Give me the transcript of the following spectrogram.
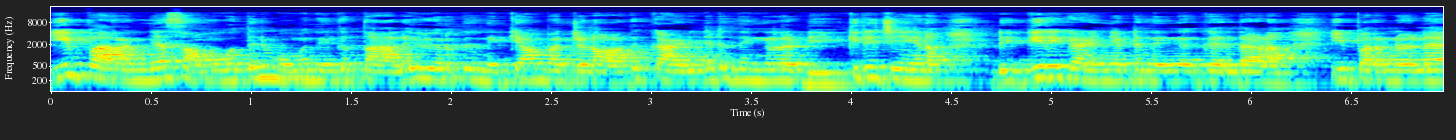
ഈ പറഞ്ഞ സമൂഹത്തിന് മുമ്പ് നിങ്ങൾക്ക് തല ഉയർത്തി നിൽക്കാൻ പറ്റണം. അത് കഴിഞ്ഞിട്ട് നിങ്ങൾ ഡിഗ്രി ചെയ്യണം. ഡിഗ്രി കഴിഞ്ഞിട്ട് നിങ്ങൾക്ക് എന്താണ്? ഈ പറഞ്ഞ പോലെ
